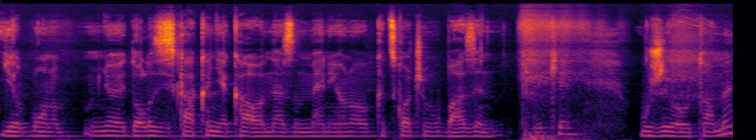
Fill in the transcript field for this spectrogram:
jer ono, njoj dolazi skakanje kao, ne znam, meni ono, kad skočim u bazen, prilike, uživa u tome,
